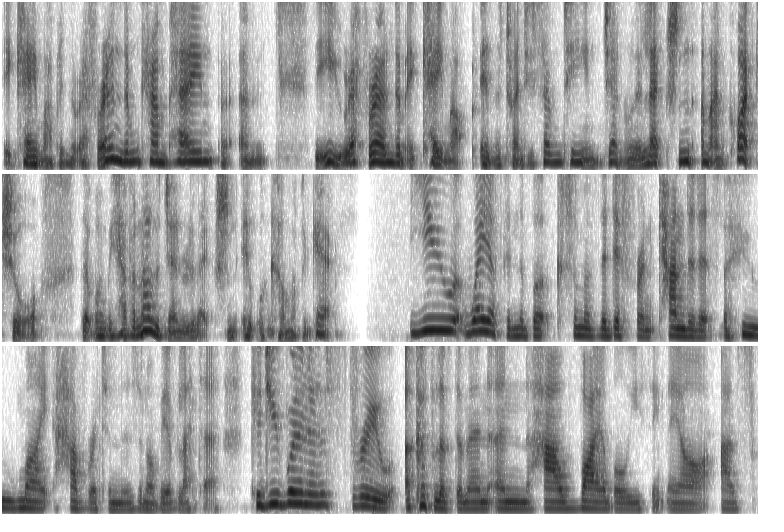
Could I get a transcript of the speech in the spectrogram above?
It came up in the referendum campaign, um, the EU referendum. It came up in the 2017 general election, and I'm quite sure that when we have another general election, it will come up again you weigh up in the book some of the different candidates for who might have written the Zinoviev letter. Could you run us through a couple of them and, and how viable you think they are as?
